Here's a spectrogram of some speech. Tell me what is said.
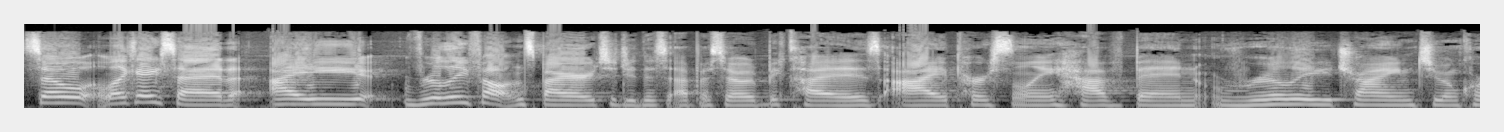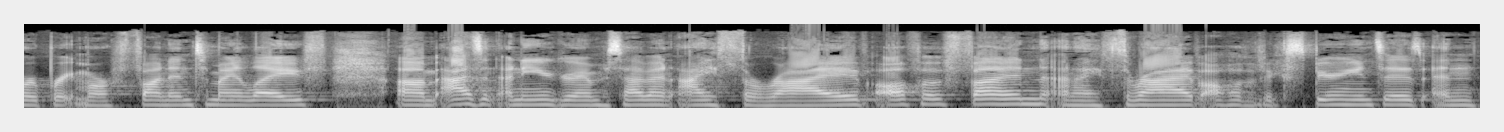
So, like I said, I really felt inspired to do this episode because I personally have been really trying to incorporate more fun into my life. Um, as an Enneagram 7, I thrive off of fun and I thrive off of experiences. And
